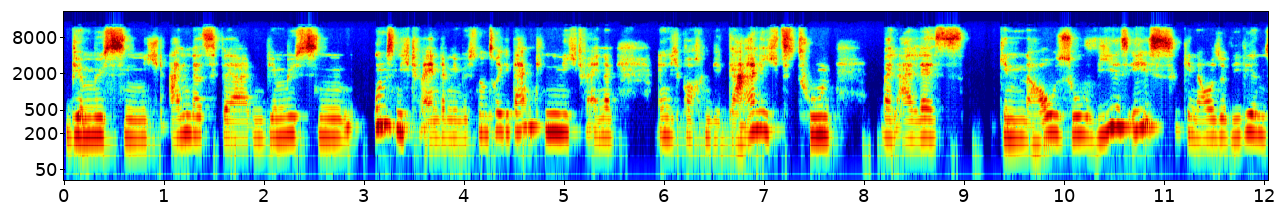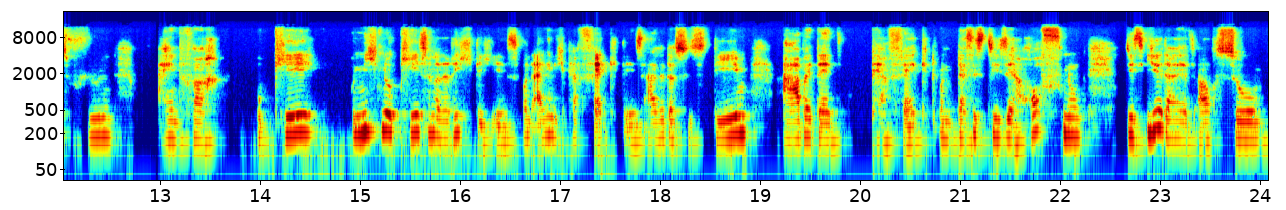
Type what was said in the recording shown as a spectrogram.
wir müssen nicht anders werden, wir müssen uns nicht verändern, wir müssen unsere Gedanken nicht verändern. Eigentlich brauchen wir gar nichts tun, weil alles genauso wie es ist, genauso wie wir uns fühlen, einfach okay und nicht nur okay, sondern richtig ist und eigentlich perfekt ist. Also das System arbeitet perfekt. Und das ist diese Hoffnung, die ihr da jetzt auch so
